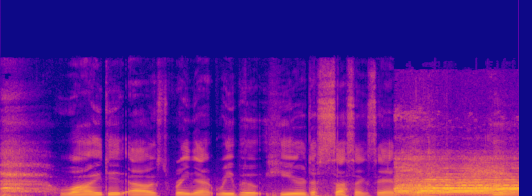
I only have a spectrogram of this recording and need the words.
Why did Alex bring that reboot here to Sussex and oh.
